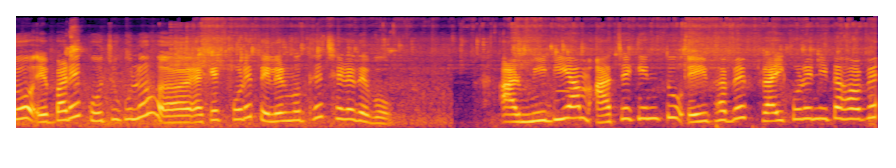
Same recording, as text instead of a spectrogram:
তো এবারে কচুগুলো এক এক করে তেলের মধ্যে ছেড়ে দেব। আর মিডিয়াম আছে কিন্তু এইভাবে ফ্রাই করে নিতে হবে।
